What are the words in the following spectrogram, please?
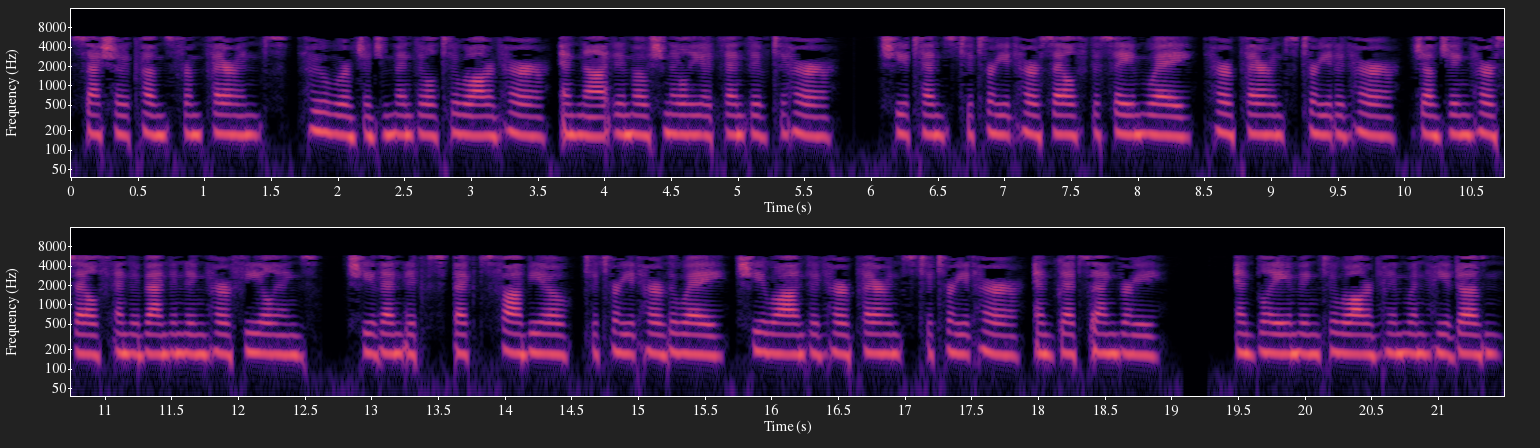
Sasha comes from parents who were judgmental toward her and not emotionally attentive to her. She tends to treat herself the same way her parents treated her, judging herself and abandoning her feelings. She then expects Fabio to treat her the way she wanted her parents to treat her and gets angry and blaming toward him when he doesn't.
